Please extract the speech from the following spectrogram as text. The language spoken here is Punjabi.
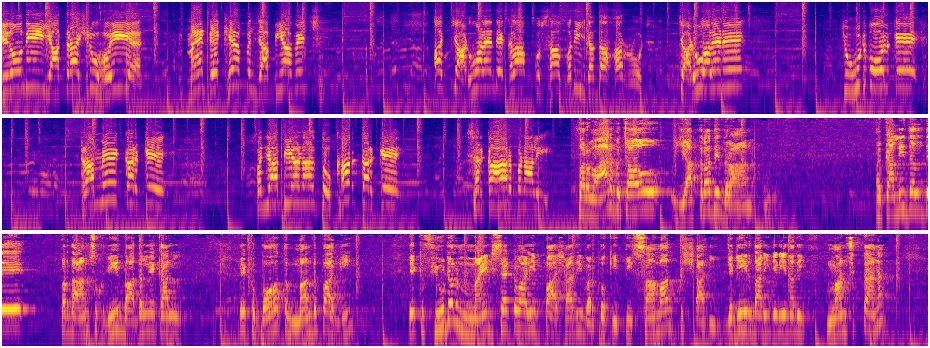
ਜਦੋਂ ਦੀ ਯਾਤਰਾ ਸ਼ੁਰੂ ਹੋਈ ਹੈ, ਮੈਂ ਦੇਖਿਆ ਪੰਜਾਬੀਆਂ ਵਿੱਚ ਆ ਝਾੜੂ ਵਾਲਿਆਂ ਦੇ ਖਿਲਾਫ ਗੁੱਸਾ ਵਧੀ ਜਾਂਦਾ ਹਰ ਰੋਜ਼। ਝਾੜੂ ਵਾਲੇ ਨੇ ਝੂਠ ਬੋਲ ਕੇ, ਡਰਾਮੇ ਕਰਕੇ, ਪੰਜਾਬੀਆਂ ਨਾਲ ਧੋਖਾ ਕਰਕੇ ਸਰਕਾਰ ਬਣਾ ਲਈ। ਪਰਿਵਾਰ ਬਚਾਓ ਯਾਤਰਾ ਦੇ ਦੌਰਾਨ ਅਕਾਲੀ ਦਲ ਦੇ ਪ੍ਰਧਾਨ ਸੁਖਬੀਰ ਬਾਦਲ ਨੇ ਕੱਲ ਇੱਕ ਬਹੁਤ ਮੰਦਭਾਗੀ, ਇੱਕ ਫਿਊਡਲ ਮਾਈਂਡਸੈਟ ਵਾਲੀ ਭਾਸ਼ਾ ਦੀ ਵਰਤੋਂ ਕੀਤੀ ਸਾਮੰਤ ਸ਼ਾਹੀ ਜ਼ਗੀਰਦਾਰੀ ਜਿਹੜੀ ਇਹਨਾਂ ਦੀ ਮਾਨਸਿਕਤਾ ਹੈ ਨਾ,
